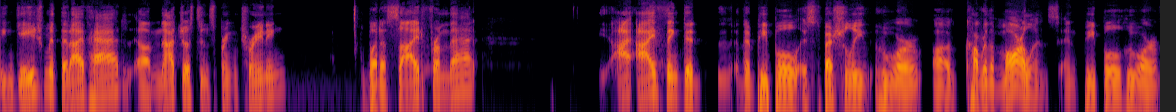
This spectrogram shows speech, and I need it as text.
engagement that I've had, um, not just in spring training, but aside from that, I, I think that that people, especially who are uh, cover the Marlins and people who are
